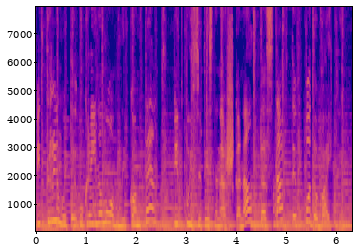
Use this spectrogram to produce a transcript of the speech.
Підтримуйте україномовний контент, підписуйтесь на наш канал та ставте вподобайки.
